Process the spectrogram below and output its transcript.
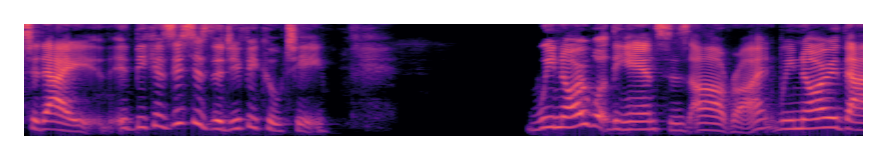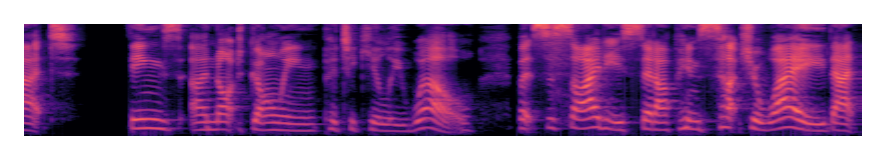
today? Because this is the difficulty. We know what the answers are, right? We know that things are not going particularly well, but society is set up in such a way that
